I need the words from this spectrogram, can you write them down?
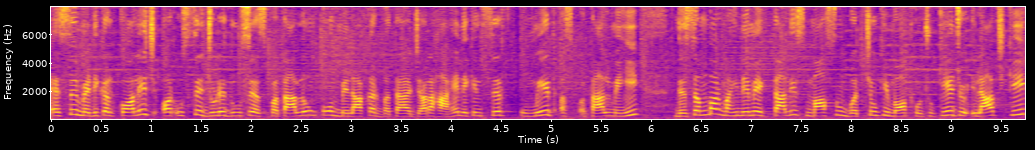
एसए मेडिकल कॉलेज और उससे जुड़े दूसरे अस्पतालों को मिलाकर बताया जा रहा है, लेकिन सिर्फ़ उमेद अस्पताल में ही। दिसंबर महीने में 41 मासूम बच्चों की मौत हो चुकी है, जो इलाज की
